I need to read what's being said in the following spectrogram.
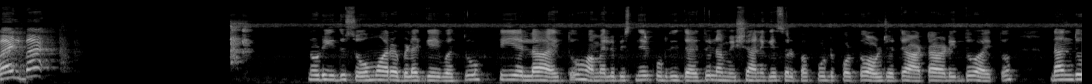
ಬಾಯ್ ಬಾ. ನೋಡಿ, ಇದು ಸೋಮವಾರ ಬೆಳಗ್ಗೆ ಇವತ್ತು. ಟೀ ಎಲ್ಲ ಆಯಿತು. ಆಮೇಲೆ ಬಿಸಿನೀರು ಕುಡಿದಿದ್ದಾಯಿತು. ನಮ್ಮ ಇಶಾನಿಗೆ ಸ್ವಲ್ಪ ಫುಡ್ ಕೊಟ್ಟು ಅವಳ ಜೊತೆ ಆಟ ಆಡಿದ್ದು ಆಯಿತು. ನಂದು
